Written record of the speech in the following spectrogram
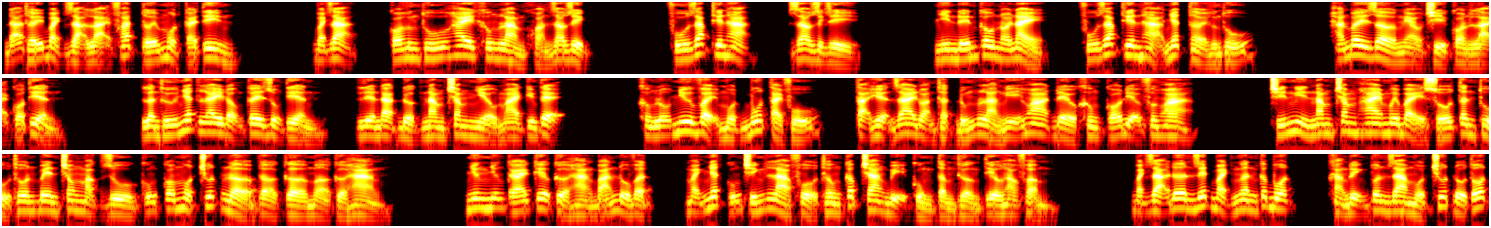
đã thấy bạch dạ lại phát tới một cái tin. Bạch dạ có hứng thú hay không làm khoản giao dịch? Phú giáp thiên hạ, giao dịch gì? Nhìn đến câu nói này, phú giáp thiên hạ nhất thời hứng thú. Hắn bây giờ nghèo chỉ còn lại có tiền. Lần thứ nhất lay động cây dụng tiền, liền đạt được năm trăm nhiều mai kim tệ. Khổng lồ như vậy một bút tài phú, tại hiện giai đoạn thật đúng là nghĩ hoa đều không có địa phương hoa. 9.527 số tân thủ thôn bên trong mặc dù cũng có một chút nở tờ cờ mở cửa hàng, nhưng những cái kia cửa hàng bán đồ vật, mạnh nhất cũng chính là phổ thông cấp trang bị cùng tầm thường tiêu hao phẩm. Bạch dạ đơn giết bạch ngân cấp buốt khẳng định tuân ra một chút đồ tốt.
